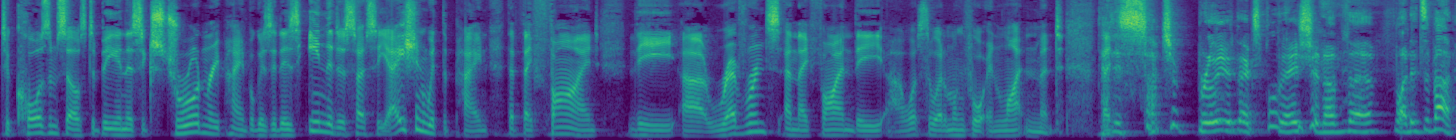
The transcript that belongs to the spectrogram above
to cause themselves to be in this extraordinary pain because it is in the dissociation with the pain that they find the uh, reverence and they find the uh, what's the word I'm looking for enlightenment. That is such a brilliant explanation of the what it's about.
